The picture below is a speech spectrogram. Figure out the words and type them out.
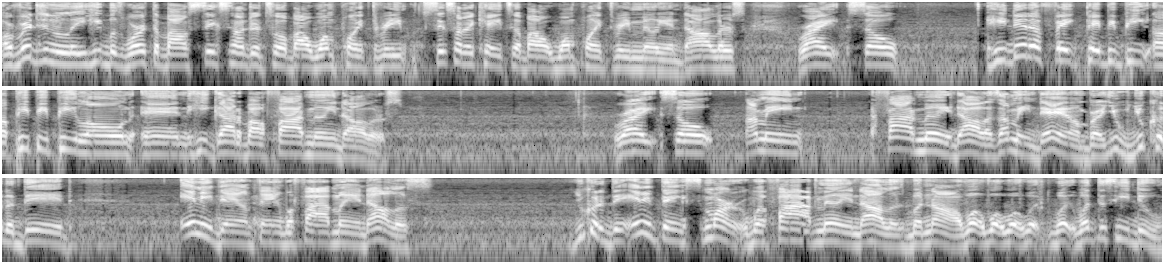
Originally, he was worth about 600 to about 1.3, 600k to about 1.3 million dollars, right? So he did a fake PPP uh, PPP loan and he got about five million dollars. Right? So I mean, five million dollars. I mean, damn, bro, you you could have did any damn thing with five million dollars. You could have did anything smart with five million dollars, but nah. What what what what what does he do?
